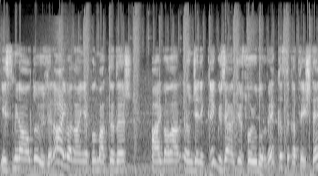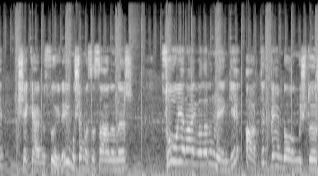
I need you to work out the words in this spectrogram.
İsmini aldığı üzere ayvadan yapılmaktadır. Ayvalar öncelikle güzelce soyulur ve kısık ateşte şekerli su ile yumuşaması sağlanır. Soğuyan ayvaların rengi artık pembe olmuştur.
